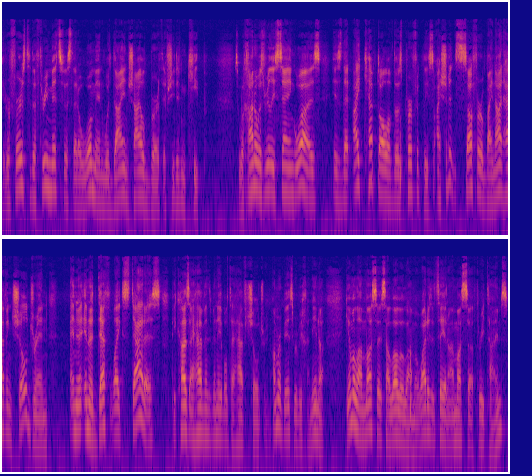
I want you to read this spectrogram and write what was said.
it refers to the three mitzvahs that a woman would die in childbirth if she didn't keep. So what Chana was really saying was is that I kept all of those perfectly, so I shouldn't suffer by not having children in a, in a death-like status because I haven't been able to have children. Amar Beis Rabbi Chanina, Gimel Amasa Salalu Lama. Why does it say it Amasa three times?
